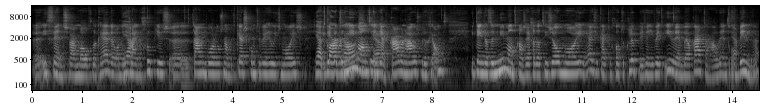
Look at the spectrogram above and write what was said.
eh, events waar mogelijk. Hè? Dan in Ja. kleine groepjes, eh, tuinborrels. Nou, met kerst komt er weer heel iets moois. Ja, het ik denk dat er niemand in, Ja. ja, het Carbon House, briljant. Ik denk dat er niemand kan zeggen dat hij zo mooi, hè, als je kijkt hoe groot de club is en je weet iedereen bij elkaar te houden en te Ja. verbinden.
